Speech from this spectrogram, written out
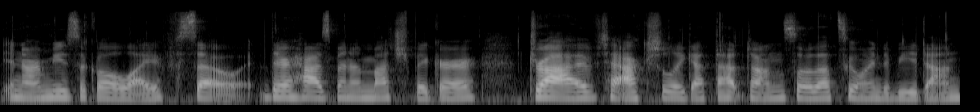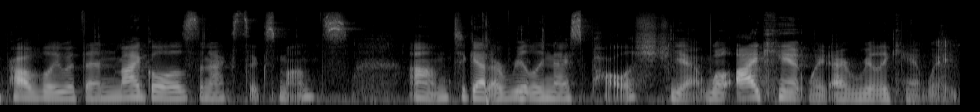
in our musical life, so there has been a much bigger drive to actually get that done. So that's going to be done probably within my goal is the next six months. Um, to get a really nice polished. Yeah, well, I can't wait. I really can't wait.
